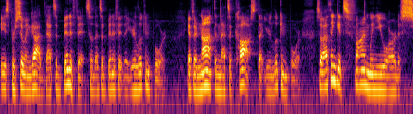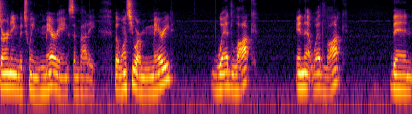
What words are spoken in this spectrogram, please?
is pursuing God. That's a benefit. So that's a benefit that you're looking for. If they're not, then that's a cost that you're looking for. So I think it's fine when you are discerning between marrying somebody. But once you are married, wedlock, in that wedlock, then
